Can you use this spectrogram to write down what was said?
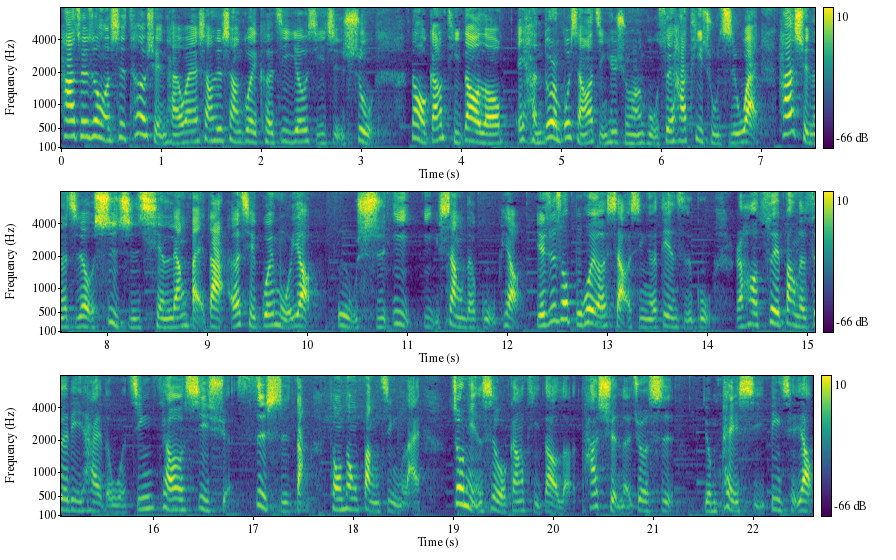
它追踪的是特选台湾上市上柜科技优级指数。那我刚提到喽，诶，很多人不想要景气循环股，所以他剔除之外，他选的只有市值前两百大，而且规模要五十亿以上的股票，也就是说不会有小型的电子股。然后最棒的、最厉害的，我精挑细选四十档，通通放进来。重点是我刚提到了，他选的就是用配息并且要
